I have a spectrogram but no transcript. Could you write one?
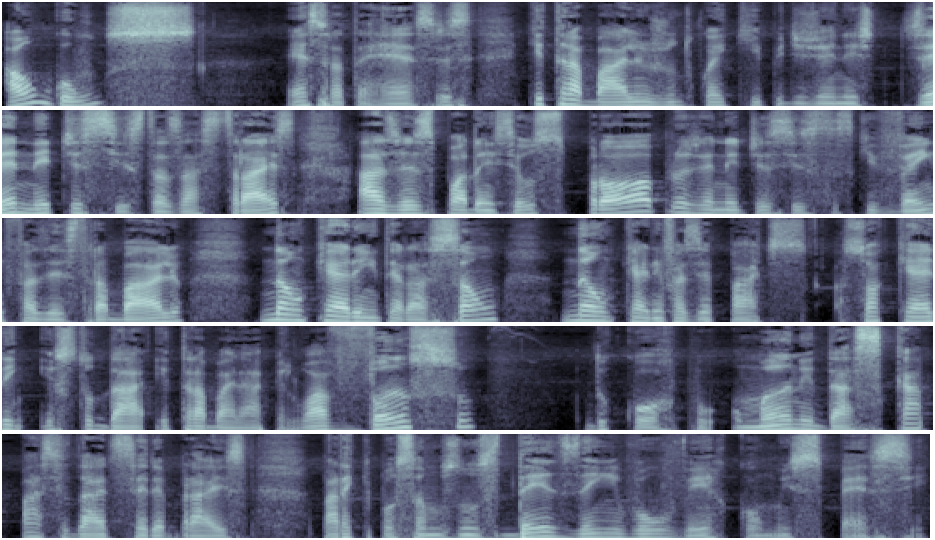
alguns extraterrestres que trabalham junto com a equipe de geneticistas astrais. Às vezes podem ser os próprios geneticistas que vêm fazer esse trabalho, não querem interação, não querem fazer parte, só querem estudar e trabalhar pelo avanço do corpo humano e das capacidades cerebrais para que possamos nos desenvolver como espécie.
